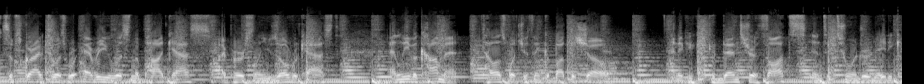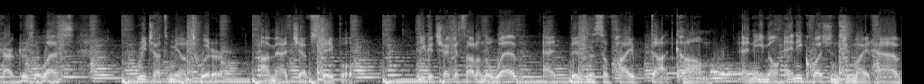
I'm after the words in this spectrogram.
Subscribe to us wherever you listen to podcasts. I personally use Overcast. And leave a comment. Tell us what you think about the show. And if you can condense your thoughts into 280 characters or less, reach out to me on Twitter. I'm at Jeff Staple. Can check us out on the web at businessofhype.com and email any questions you might have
